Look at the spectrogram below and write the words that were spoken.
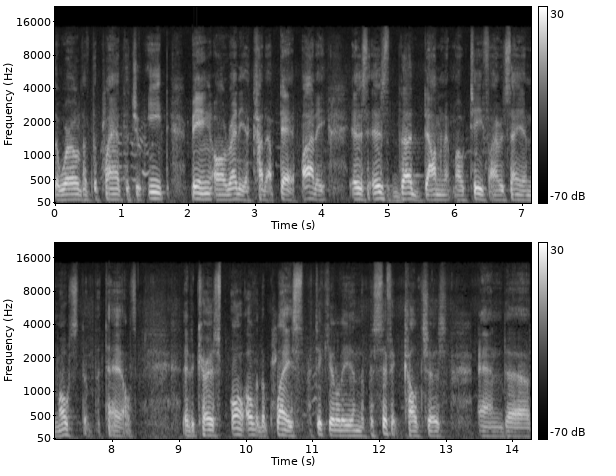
the world of the plant that you eat, being already a cut up dead body, is, is the dominant motif, I would say, in most of the tales. It occurs all over the place, particularly in the Pacific cultures and uh,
